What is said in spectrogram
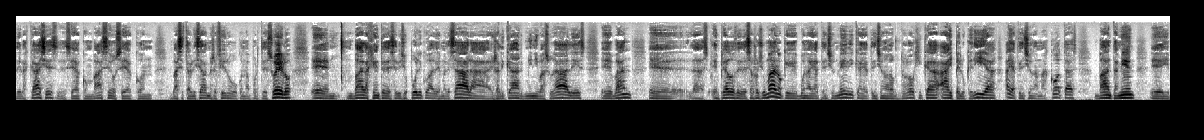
de las calles, eh, sea con base o sea con base estabilizada, me refiero, o con aporte de suelo, va la gente de servicios públicos a desmalezar, a erradicar mini basurales, van los empleados de desarrollo humano, que, bueno, hay atención médica, hay atención odontológica, hay peluquería, hay atención a mascotas, van también eh,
